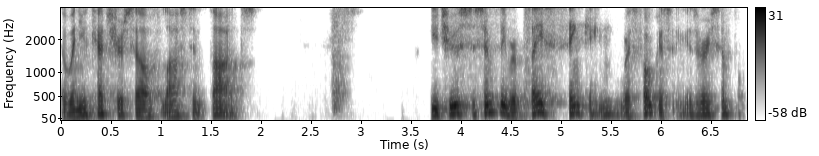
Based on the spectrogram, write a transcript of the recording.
that when you catch yourself lost in thoughts, You choose to simply replace thinking with focusing. It's very simple.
